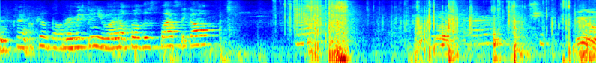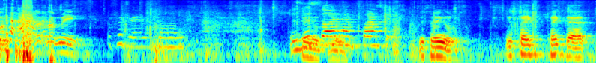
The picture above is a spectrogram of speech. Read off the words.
Okay. Peel the bottom. Remington, you wanna help peel this plastic off? Hang on. Let, let me, Refrigerator's going on. Does this side have plastic? just hang on. Just take, take that.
